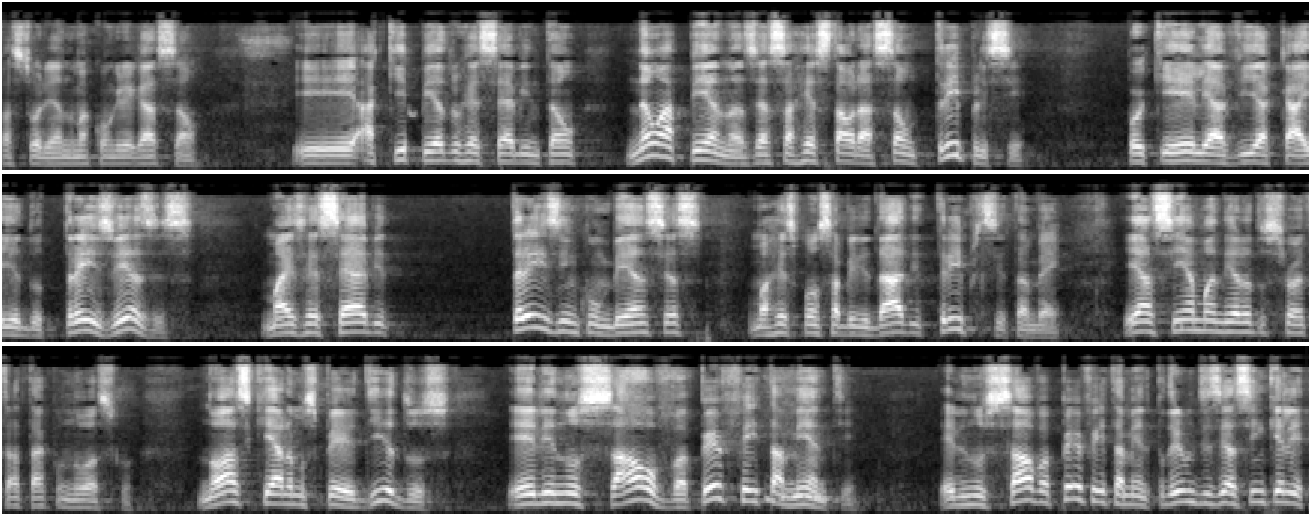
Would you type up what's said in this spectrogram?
pastoreando uma congregação. E aqui Pedro recebe então não apenas essa restauração tríplice, porque ele havia caído três vezes, mas recebe três incumbências, uma responsabilidade tríplice também. E assim é a maneira do Senhor tratar conosco. Nós que éramos perdidos, Ele nos salva perfeitamente. Ele nos salva perfeitamente. Poderíamos dizer assim que Ele,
